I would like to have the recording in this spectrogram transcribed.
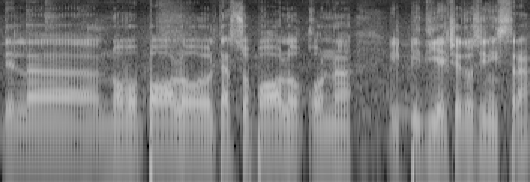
del nuovo polo, il terzo polo con il PD e il centro-sinistra?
